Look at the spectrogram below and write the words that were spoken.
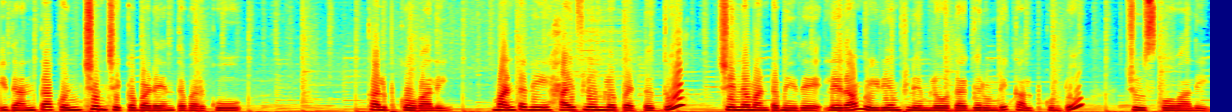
ఇదంతా కొంచెం చిక్కబడేంత వరకు కలుపుకోవాలి. మంటని హై ఫ్లేమ్లో పెట్టొద్దు. చిన్న మంట మీదే లేదా మీడియం ఫ్లేమ్లో దగ్గరుండి కలుపుకుంటూ చూసుకోవాలి.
